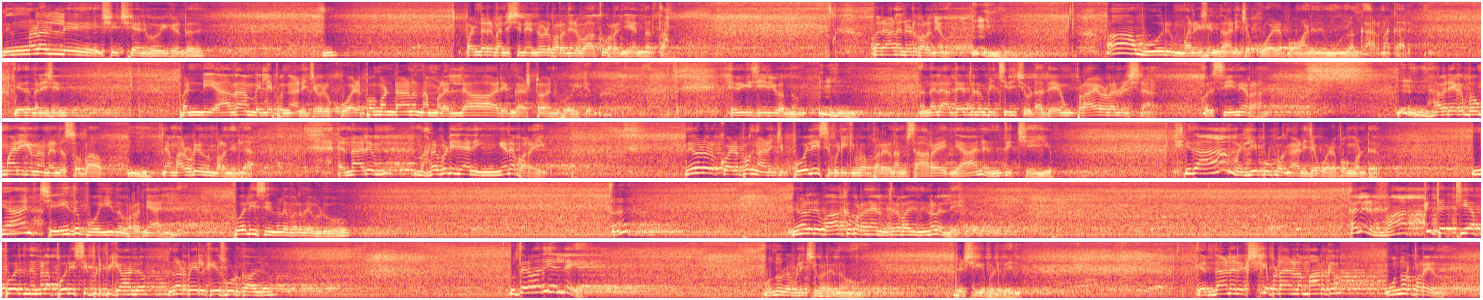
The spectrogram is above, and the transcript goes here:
നിങ്ങളല്ലേ ശിക്ഷ അനുഭവിക്കേണ്ടത്? പണ്ടൊരു മനുഷ്യൻ എന്നോട് പറഞ്ഞൊരു വാക്ക് പറഞ്ഞു ഞാൻ നിർത്താം. ഒരാൾ എന്നോട് പറഞ്ഞു ആ ഒരു മനുഷ്യൻ കാണിച്ച കുഴപ്പമാണ് ഇതിന് മുഴുവൻ കാരണക്കാരൻ. ഏത് മനുഷ്യൻ? പണ്ട് ആദാം വല്യപ്പൻ കാണിച്ച ഒരു കുഴപ്പം കൊണ്ടാണ് നമ്മളെല്ലാവരും കഷ്ടം അനുഭവിക്കുന്നത്. എനിക്ക് ചിരി വന്നു. എന്നാലും അദ്ദേഹത്തിന് മുമ്പ് ചിരിച്ചുകൂടാ. അദ്ദേഹം പ്രായമുള്ള മനുഷ്യനാണ്. ഒരു സീനിയറാണ്. അവരെയൊക്കെ ബഹുമാനിക്കുന്നതാണ് എന്റെ സ്വഭാവം. ഞാൻ മറുപടി ഒന്നും പറഞ്ഞില്ല. എന്നാലും മറുപടി ഞാൻ ഇങ്ങനെ പറയും. നിങ്ങളൊരു കുഴപ്പം കാണിച്ച് പോലീസ് പിടിക്കുമ്പോൾ പറയണം സാറേ ഞാൻ എന്ത് ചെയ്യും? ഇതാ വലിയപ്പൂപ്പം കാണിച്ച കുഴപ്പം കൊണ്ട് ഞാൻ ചെയ്തു പോയി എന്ന് പറഞ്ഞാൽ പോലീസ് നിങ്ങൾ വെറുതെ വിടുവോ? നിങ്ങളൊരു വാക്ക് പറഞ്ഞാൽ ഉത്തരവാദി നിങ്ങളല്ലേ? അല്ല വാക്ക് തെറ്റിയാൽ പോലും നിങ്ങളെ പോലീസിൽ പിടിപ്പിക്കാമല്ലോ? നിങ്ങളുടെ പേരിൽ കേസ് കൊടുക്കാമല്ലോ? ഉത്തരവാദിയല്ലേ? ഒന്നുകൂടെ വിളിച്ചു പറയുന്നു. രക്ഷിക്കപ്പെടുവിൻ. എന്താണ് രക്ഷിക്കപ്പെടാനുള്ള മാർഗം? ഒന്നുകൂടെ പറയുന്നു.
